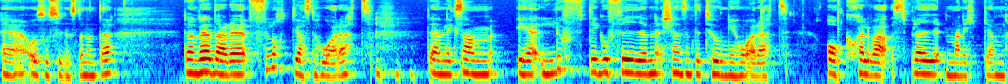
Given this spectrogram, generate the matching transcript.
eh, och så syns den inte. Den räddar det flottigaste håret. Den liksom är luftig och fin, känns inte tung i håret. Och själva spraymanicken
